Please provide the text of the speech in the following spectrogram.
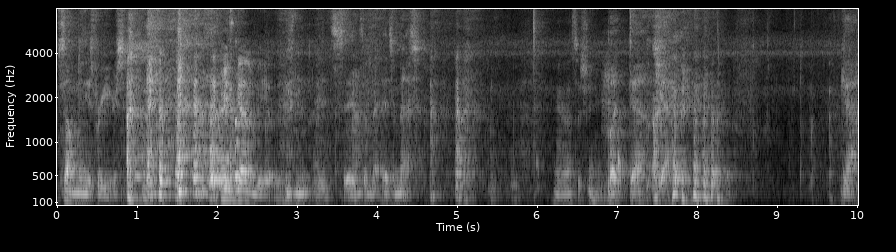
selling me these for years. He's gonna be at least. It's it's a me- it's a mess. Yeah, that's a shame. But uh, yeah. God,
